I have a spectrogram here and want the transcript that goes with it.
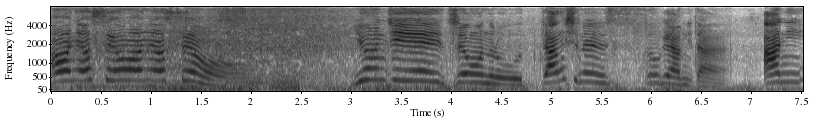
안녕하세요, 안녕하세요. 윤지의 정원으로 당신을 소개합니다. 아니,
